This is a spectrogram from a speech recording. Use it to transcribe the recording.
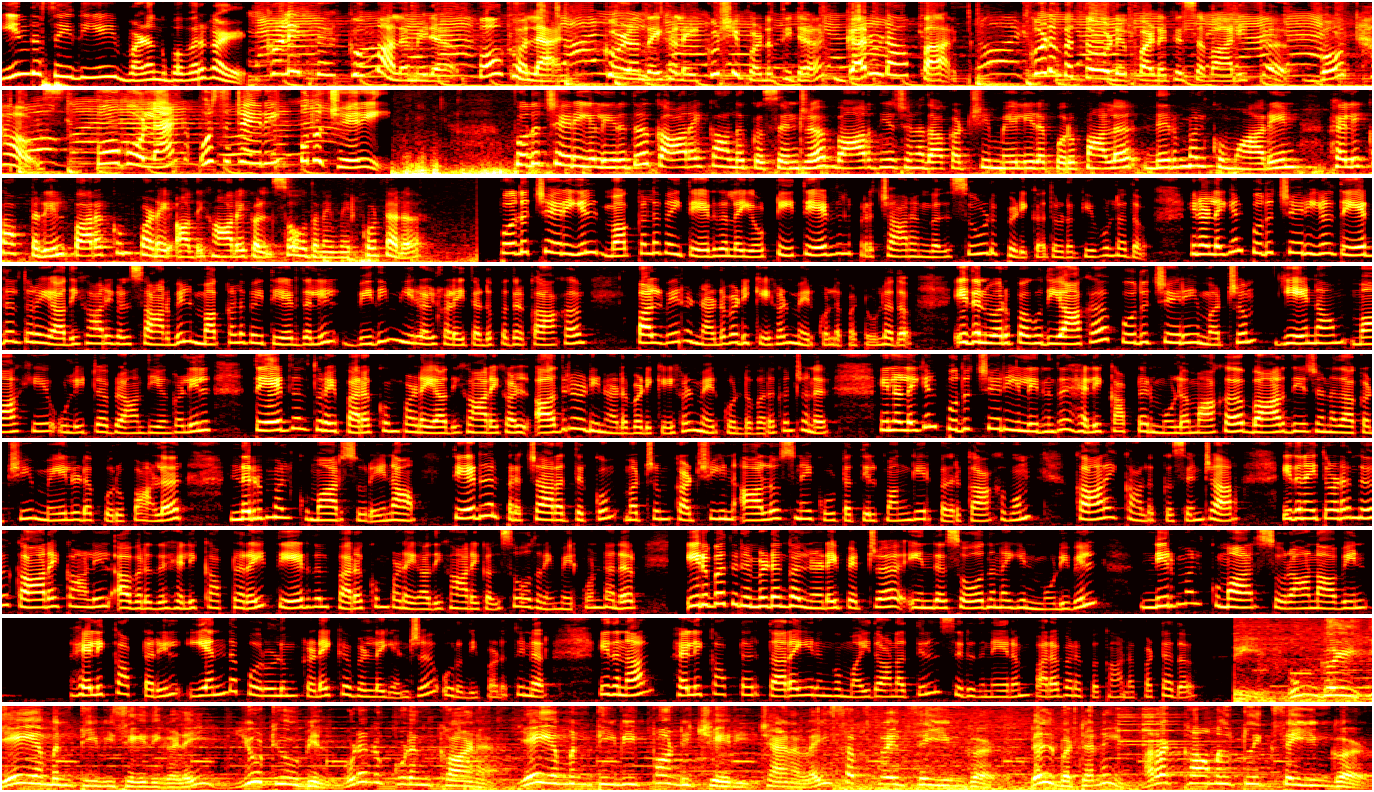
இந்த செய்தியை வழங்குபவர்கள் குளித்து கும்மாலமிட போகோலேண்ட் குழந்தைகளை குஷிப்படுத்திட கருடா பார்க். குடும்பத்தோடு படகு சவாரிக்கு போட் ஹவுஸ் போகோலேண்ட் உசுட்டேரி புதுச்சேரி. புதுச்சேரியில் இருந்து காரைக்காலுக்கு சென்ற பாரதிய ஜனதா கட்சி மேலிட பொறுப்பாளர் நிர்மல் குமாரின் ஹெலிகாப்டரில் பறக்கும் படை அதிகாரிகள் சோதனை மேற்கொண்டனர். புதுச்சேரியில் மக்களவைத் தேர்தலையொட்டி தேர்தல் பிரச்சாரங்கள் சூடு பிடிக்க தொடங்கியுள்ளது. இந்நிலையில் புதுச்சேரியில் தேர்தல் துறை அதிகாரிகள் சார்பில் மக்களவைத் தேர்தலில் விதிமீறல்களை தடுப்பதற்காக பல்வேறு நடவடிக்கைகள் மேற்கொள்ளப்பட்டுள்ளது. இதன் ஒரு பகுதியாக புதுச்சேரி மற்றும் ஏனாம் மாஹே உள்ளிட்ட பிராந்தியங்களில் தேர்தல் துறை பறக்கும் படை அதிகாரிகள் அதிரடி நடவடிக்கைகள் மேற்கொண்டு வருகின்றனர். இந்நிலையில் புதுச்சேரியிலிருந்து ஹெலிகாப்டர் மூலமாக பாரதிய ஜனதா கட்சி மேலிட பொறுப்பாளர் நிர்மல் குமார் சுரேனா தேர்தல் பிரச்சாரத்திற்கும் மற்றும் கட்சியின் ஆலோசனைக் கூட்டத்தில் பங்கேற்பதற்காகவும் காரைக்காலுக்கு சென்றார். இதனைத் தொடர்ந்து காரைக்காலில் அவரது ஹெலிகாப்டரை தேர்தல் பறக்கும் படை அதிகாரிகள் சோதனை மேற்கொண்டனர். இருபது நிமிடங்கள் நடைபெற்ற இந்த சோதனையின் முடிவில் நிர்மல் குமார் சுரானாவின் ஹெலிகாப்டரில் எந்த பொருளும் கிடைக்கவில்லை என்று உறுதிப்படுத்தினர். இதனால் ஹெலிகாப்டர் தரையிறங்கும் மைதானத்தில் சிறிது நேரம் பரபரப்பு காணப்பட்டது. உங்கள் ஏஎம்என் டிவி செய்திகளை யூடியூபில் உடனுக்குடன் காண ஏஎம்என் டிவி பாண்டிச்சேரி சேனலை சப்ஸ்கிரைப் செய்யுங்கள். பெல் பட்டனை மறக்காமல் கிளிக் செய்யுங்கள்.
